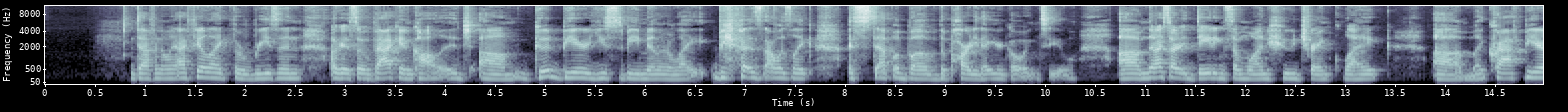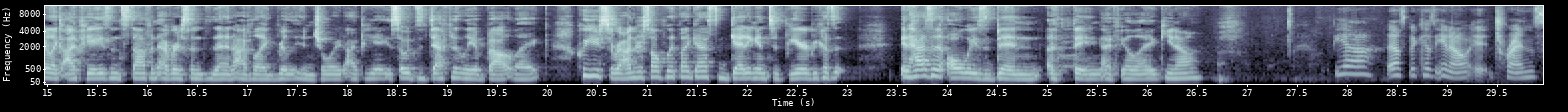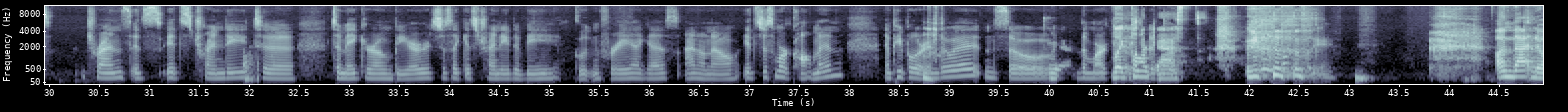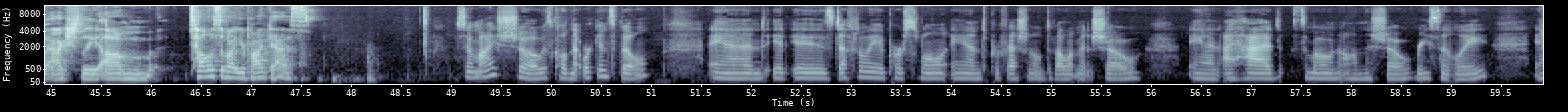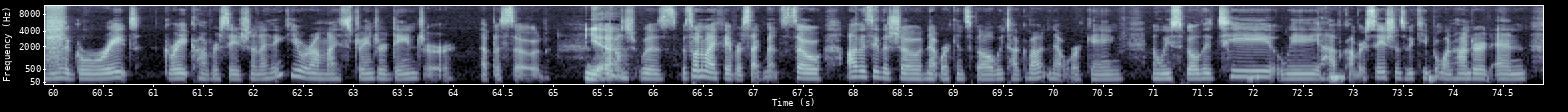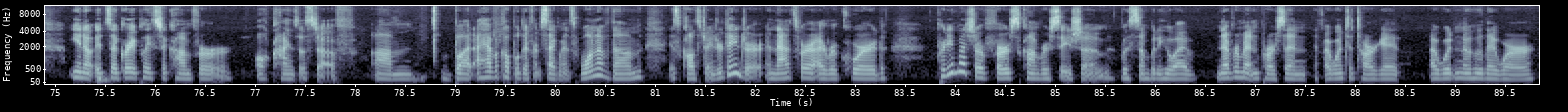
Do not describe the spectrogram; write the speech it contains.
Definitely. I feel like the reason, okay, so back in college, um, good beer used to be Miller Lite because that was like a step above the party that you're going to. Um, then I started dating someone who drank like, um, like craft beer, like IPAs and stuff. And ever since then, I've like really enjoyed IPAs. So it's definitely about like who you surround yourself with, I guess, getting into beer because it, it hasn't always been a thing, I feel like, you know? Yeah, that's because, you know, it trends trends. It's it's trendy to to make your own beer. It's just like it's trendy to be gluten free, I guess. I don't know. It's just more common and people are into it. And so Yeah. the market Like podcasts. Exactly. On that note, actually, um, tell us about your podcast. So my show is called Network and Spill, and it is definitely a personal and professional development show. And I had Simone on the show recently, and we had a great, great conversation. I think you were on my Stranger Danger episode Yeah. which was it's one of my favorite segments. So obviously the show Network and Spill, we talk about networking and we spill the tea, we have conversations, we keep it 100 and you know, it's a great place to come for all kinds of stuff. Um, but I have a couple different segments. One of them is called Stranger Danger and that's where I record pretty much our first conversation with somebody who I've never met in person. If I went to Target, I wouldn't know who they were.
